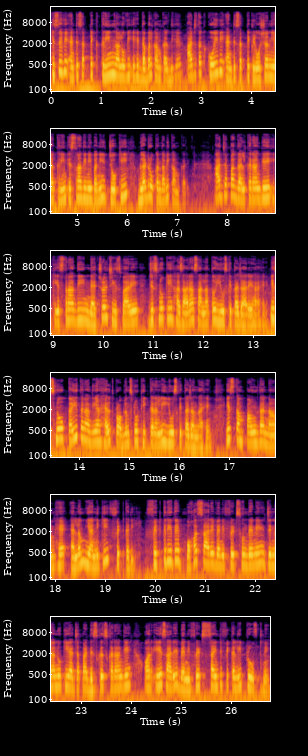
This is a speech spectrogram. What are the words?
ਕਿਸੇ ਵੀ antiseptic cream ਨਾਲੋਂ ਵੀ ਇਹ ਡਬਲ ਕੰਮ ਕਰਦੀ ਹੈ ਅੱਜ ਤੱਕ ਕੋਈ ਵੀ ਐਂਟੀਸੈਪਟਿਕ ਲੋਸ਼ਨ ਜਾਂ ਕਰੀਮ ਇਸ ਤਰ੍ਹਾਂ ਦੀ ਨਹੀਂ ਬਣੀ ਜੋ ਕਿ ਬਲੱਡ ਰੋਕਣ ਦਾ ਵੀ ਕੰਮ ਕਰੇ ਅੱਜ ਆਪਾਂ ਗੱਲ ਕਰਾਂਗੇ ਇੱਕ ਇਸ ਤਰ੍ਹਾਂ ਦੀ ਨੈਚੁਰਲ ਚੀਜ਼ ਬਾਰੇ ਜਿਸ ਨੂੰ ਕਿ ਹਜ਼ਾਰਾਂ ਸਾਲਾਂ ਤੋਂ ਯੂਜ਼ ਕੀਤਾ ਜਾ ਰਿਹਾ ਹੈ ਇਸ ਨੂੰ ਕਈ ਤਰ੍ਹਾਂ ਦੀਆਂ ਹੈਲਥ ਪ੍ਰੋਬਲਮਸ ਨੂੰ ਠੀਕ ਕਰਨ ਲਈ ਯੂਜ਼ ਕੀਤਾ ਜਾਂਦਾ ਹੈ ਇਸ ਕੰਪਾਊਂਡ ਦਾ ਨਾਮ ਹੈ ਐਲਮ ਯਾਨੀ ਕਿ ਫਿਟਕਰੀ ਫਿਟਕਰੀ ਦੇ ਬਹੁਤ ਸਾਰੇ ਬੈਨੀਫਿਟਸ ਹੁੰਦੇ ਨੇ ਜਿਨ੍ਹਾਂ ਨੂੰ ਕਿ ਅੱਜ ਆਪਾਂ ਡਿਸਕਸ ਕਰਾਂਗੇ ਔਰ ਇਹ ਸਾਰੇ ਬੈਨੀਫਿਟਸ ਸਾਇੰਟੀਫਿਕਲੀ ਪ੍ਰੂਵਡ ਨੇ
